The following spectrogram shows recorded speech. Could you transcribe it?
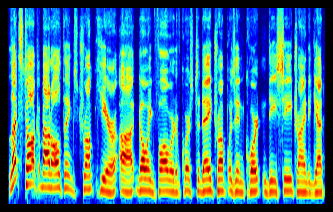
let's talk about all things Trump here uh, going forward. Of course, today Trump was in court in D.C. trying to get,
